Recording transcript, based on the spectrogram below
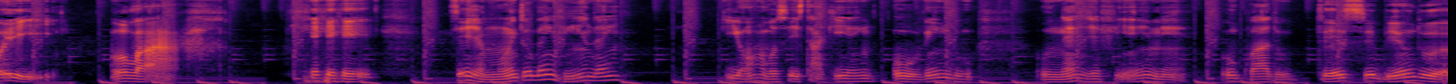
Oi, olá. Seja muito bem-vindo, hein? Que honra você estar aqui, hein? Ouvindo o Nerd FM, o quadro Recebendo.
